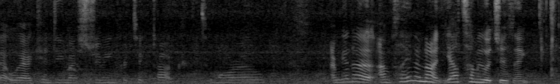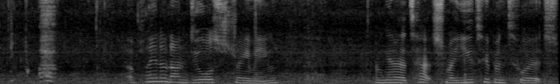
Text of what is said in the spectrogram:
That way I can do my streaming for TikTok tomorrow. I'm gonna, I'm planning on, y'all tell me what you think. I'm planning on dual streaming I'm going to attach my YouTube and Twitch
